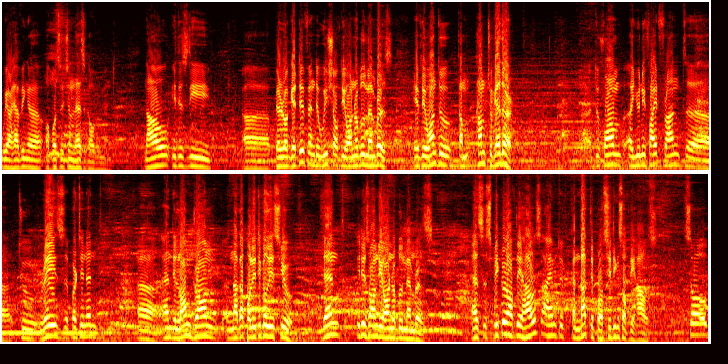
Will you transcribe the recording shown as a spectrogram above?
we are having a opposition-less government. Now it is the uh, prerogative and the wish of the honorable members, if they want to come, come together uh, to form a unified front uh, to raise a pertinent uh, and the long-drawn Naga political issue, then it is on the honorable members. As the Speaker of the House, I am to conduct the proceedings of the House. So,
